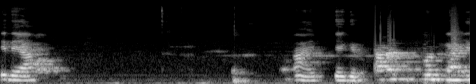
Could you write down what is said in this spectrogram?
இதையா? ஆ இப்ப கேக்குது. படம் போட்டு காட்டி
